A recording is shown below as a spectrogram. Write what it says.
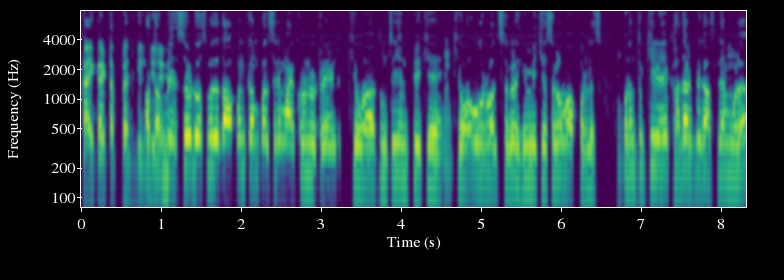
काय काय टप्प्यात गेलं बेसळ डोस मध्ये तर आपण कंपल्सरी मायक्रोन्युट्रिएंट किंवा तुमचं एनपीके. किंवा ओव्हरऑल सगळं ह्युमिक हे सगळं वापरलंच. परंतु केळी हे खादाड पीक असल्यामुळं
